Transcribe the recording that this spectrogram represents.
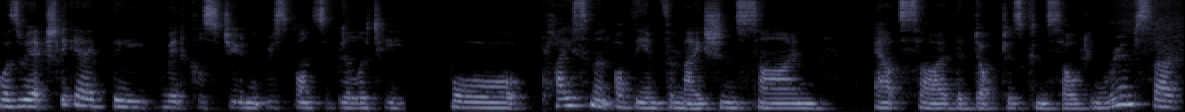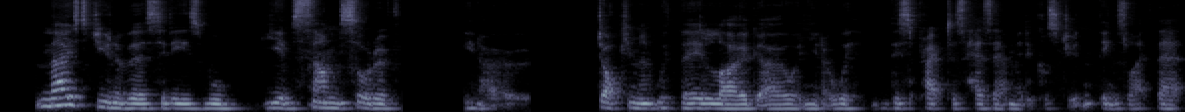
was we actually gave the medical student responsibility for placement of the information sign outside the doctor's consulting room. So most universities will give some sort of, you know, document with their logo and, you know, with this practice has our medical student, things like that.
